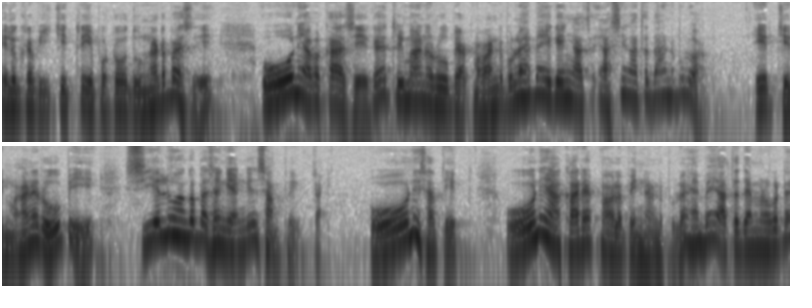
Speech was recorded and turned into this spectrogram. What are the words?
හෙලෝග්‍රැෆි චිත්‍රයේ ෆොටෝ දුන්නාට පස්සේ ඕනේ අවකාශයක ත්‍රිමාන රූපයක්ම වන්න පුළුවන් හැබැයි එකෙන් අස්සෙන් අත දාන්න පුළුවන් ඒ ත්‍රිමාන රූපේ සියලු අංගපසංගයන්ගෙන් සම්ප්‍රයුක්තයි ඕනේ සතෙක් ඕනේ ආකාරයක්ම වල පෙන්වන්න පුළුවන් හැබැයි අත දැම්මනකොට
